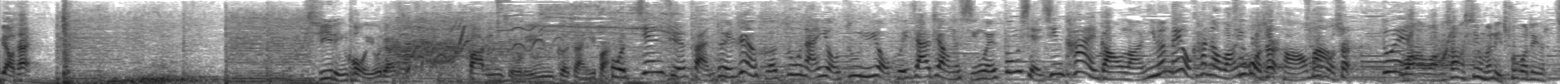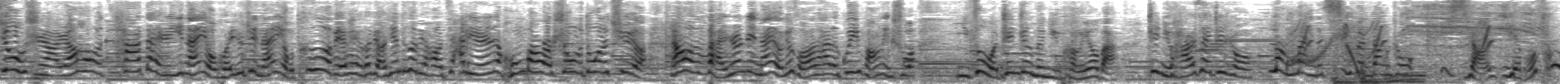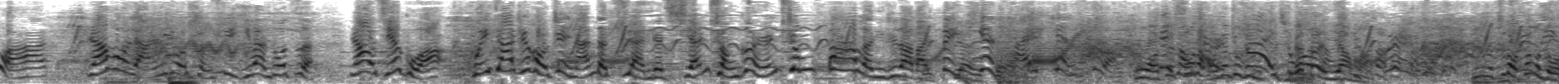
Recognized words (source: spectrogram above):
表态。七零后有点假，八零九零各占一半。我坚决反对任何租男友、租女友回家这样的行为，风险性太高了。你们没有看到网友吐吗？出过事儿。对呀、网网上新闻里出过这个事。就是啊，然后她带着一男友回去，这男友特别配合，表现特别好，家里人的红包啊收了多了去了。然后晚上这男友就走到她的闺房里说：“你做我真正的女朋友吧。”这女孩在这种浪漫的气氛当中，一想也不错啊。然后俩人就省去一万多字。然后结果回家之后，这男的卷着钱，整个人蒸发了，你知道吧？被骗财骗色。哇，这说的好像就是你自己的事儿一样嘛。不是。你怎么知道这么多？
